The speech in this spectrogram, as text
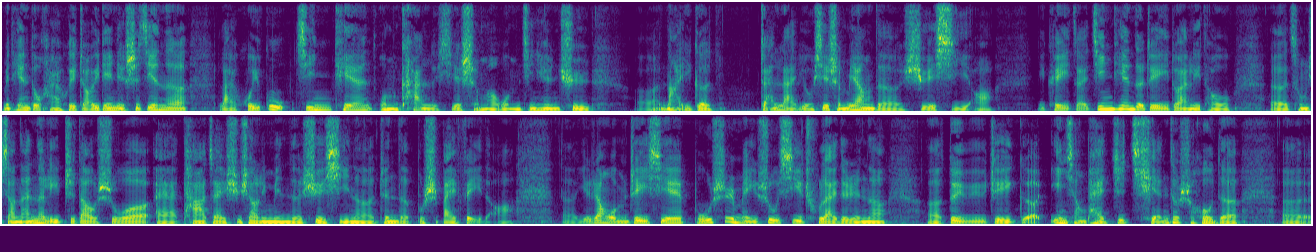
每天都还会找一点点时间呢，来回顾今天我们看了些什么，我们今天去呃哪一个展览，有些什么样的学习啊？你可以在今天的这一段里头，呃，从小南那里知道说，哎，他在学校里面的学习呢，真的不是白费的啊，呃，也让我们这些不是美术系出来的人呢，呃，对于这个印象派之前的时候的，呃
